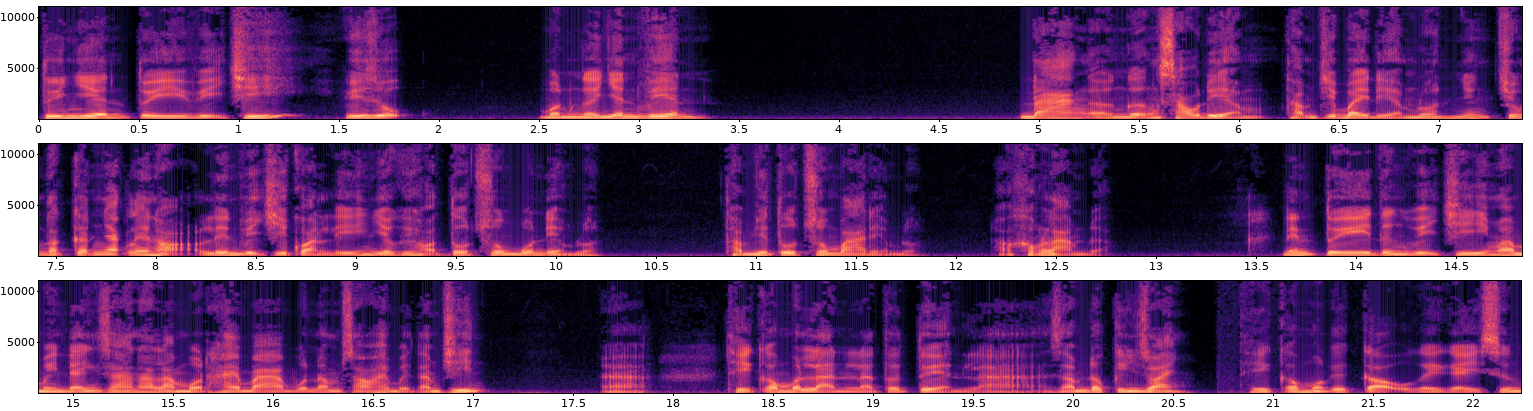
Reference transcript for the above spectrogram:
tuy nhiên tùy vị trí ví dụ một người nhân viên đang ở ngưỡng 6 điểm, thậm chí 7 điểm luôn, nhưng chúng ta cất nhắc lên họ lên vị trí quản lý, nhiều khi họ tụt xuống 4 điểm luôn. Thậm chí tụt xuống 3 điểm luôn. Họ không làm được. Nên tùy từng vị trí mà mình đánh giá nó là 1 2 3 4 5 6 2 7 8 9. À, thì có một lần là tôi tuyển là giám đốc kinh doanh. Thì có một cái cậu gầy gầy xương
